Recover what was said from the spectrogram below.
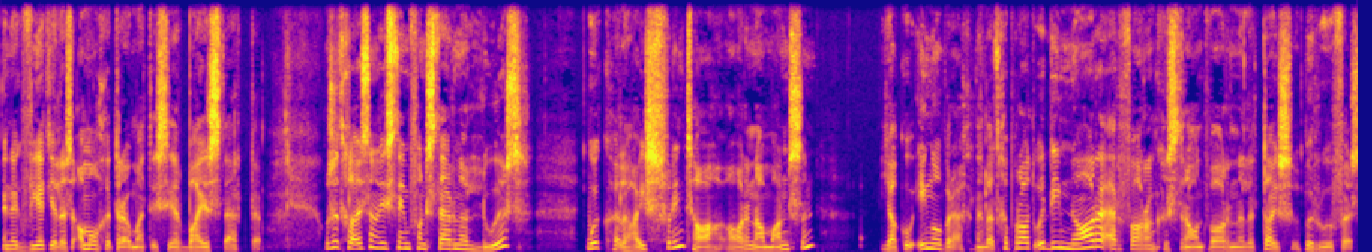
en ek weet julle is almal getraumatiseer, baie sterkte. Ons het geluister na die stem van Sterna Loos, ook hulle huisvriend, haar, haar en haar man se. Jaco Engelbreg en hulle het gepraat oor die nare ervaring gisterand waarin hulle tuis beroof is.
